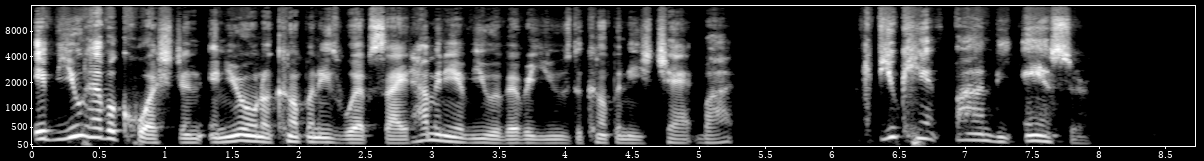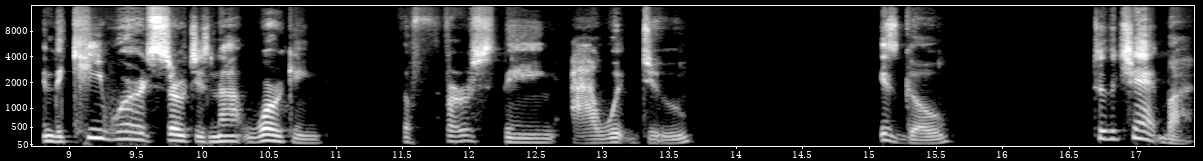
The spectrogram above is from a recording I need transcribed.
if you have a question and you're on a company's website, how many of you have ever used the company's chatbot? If you can't find the answer and the keyword search is not working, the first thing I would do is go to the chatbot.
